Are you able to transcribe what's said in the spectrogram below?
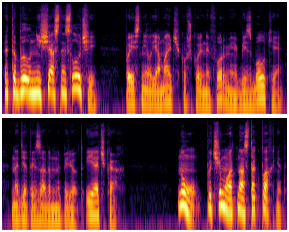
«Это был несчастный случай», — пояснил я мальчику в школьной форме, бейсболке, надетой задом наперед, и очках. «Ну, почему от нас так пахнет?»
